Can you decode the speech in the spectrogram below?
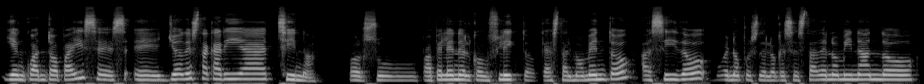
Y en cuanto a países, eh, yo destacaría China por su papel en el conflicto, que hasta el momento ha sido, bueno, pues de lo que se está denominando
